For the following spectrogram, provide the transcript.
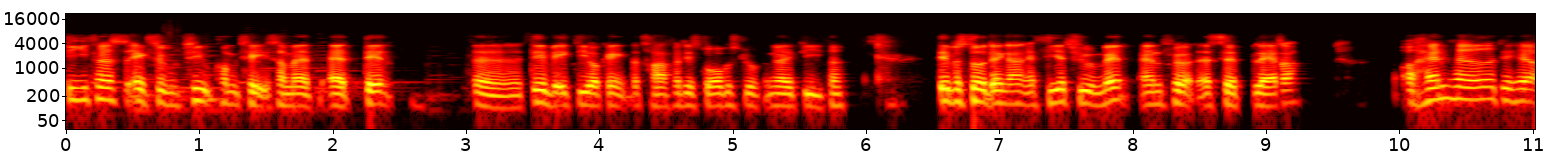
FIFAs eksekutivkomité, som er, er den, øh, det vigtige organ, der træffer de store beslutninger i FIFA, det bestod dengang af 24 mænd, anført af Sepp Blatter. Og han havde det her,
